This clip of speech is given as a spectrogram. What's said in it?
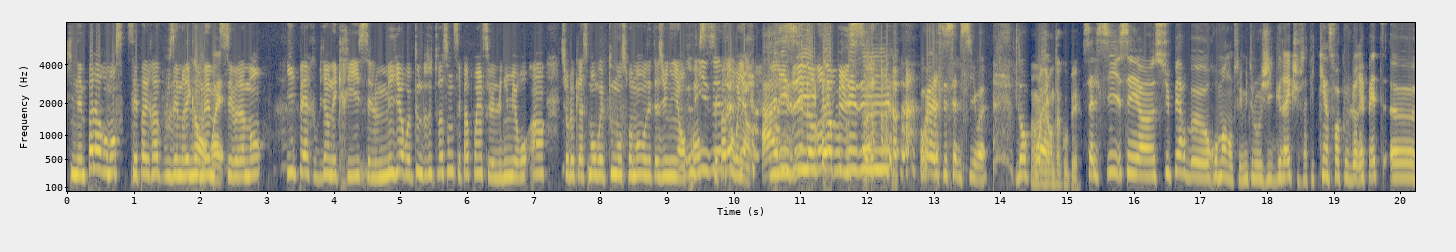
qui n'aiment pas la romance, c'est pas grave, vous aimerez quand Non, même. ouais. C'est vraiment hyper bien écrit. C'est le meilleur webtoon. De toute façon, c'est pas pour rien. C'est le numéro 1 sur le classement webtoon en ce moment aux États-Unis et en France. C'est pas pour rien. Allez-y, Lisez le plaisir. ouais, c'est celle-ci, ouais. Donc, On va ouais. dire, on t'a coupé. Celle-ci, c'est un superbe roman, donc c'est la mythologie grecque, ça fait 15 fois que je le répète. Euh,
